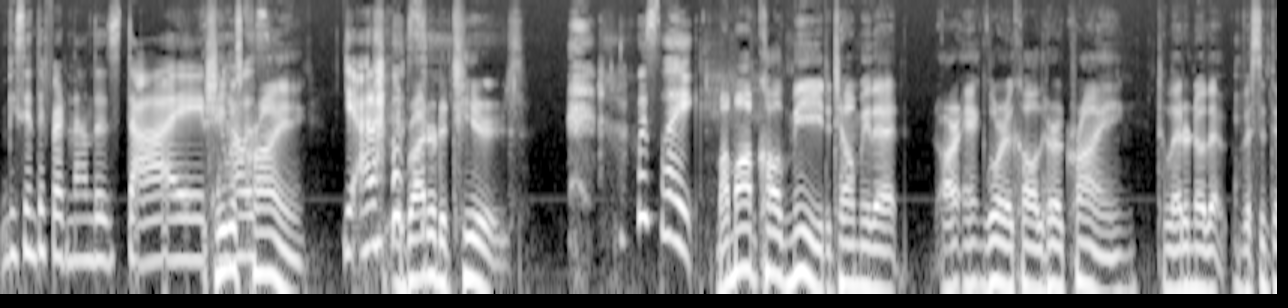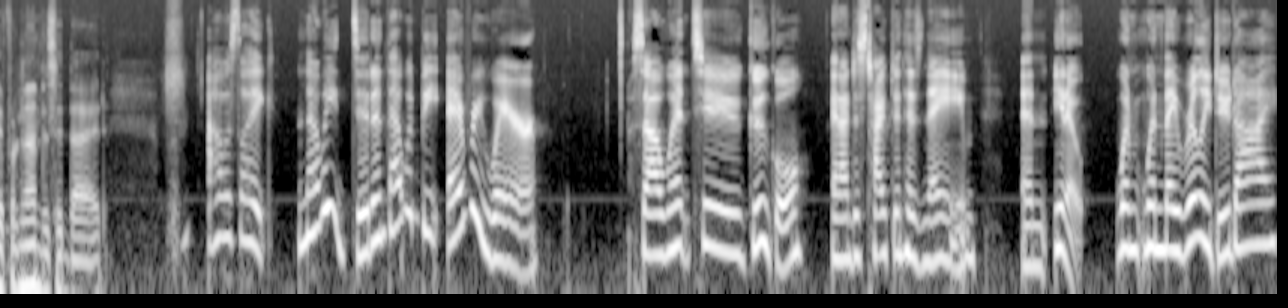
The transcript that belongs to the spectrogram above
Vicente Fernandez died. She and was, crying. Yeah, and I It was, brought her to tears. I was like, My mom called me to tell me that our Aunt Gloria called her crying to let her know that Vicente Fernandez had died. I was like, no, he didn't. That would be everywhere. So I went to Google and I just typed in his name, and you know, when when they really do die,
